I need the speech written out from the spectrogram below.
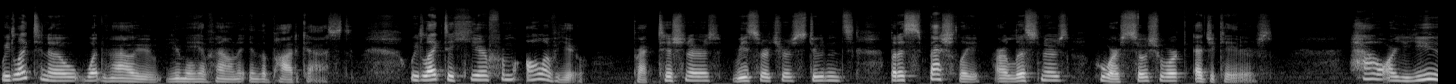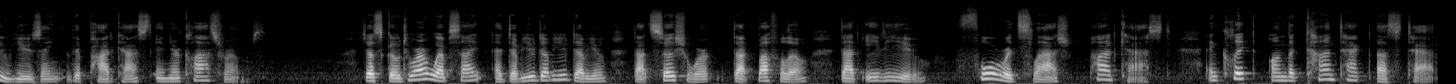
We'd like to know what value you may have found in the podcast. We'd like to hear from all of you practitioners, researchers, students, but especially our listeners who are social work educators. How are you using the podcast in your classrooms? Just go to our website at www.socialwork.buffalo.edu forward slash podcast and click on the Contact Us tab.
